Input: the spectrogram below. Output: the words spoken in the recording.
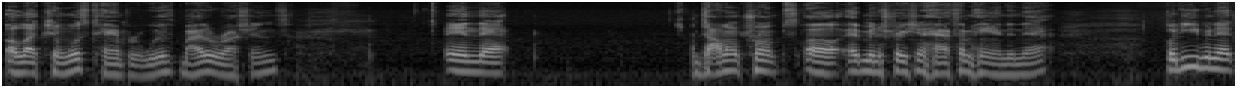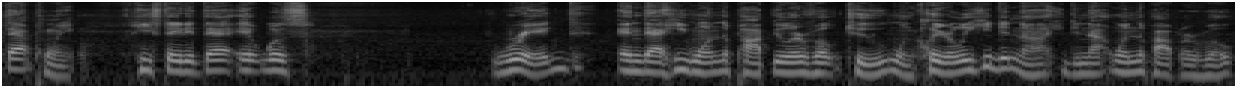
election was tampered with by the Russians, and that Donald Trump's uh, administration had some hand in that. But even at that point, he stated that it was rigged and that he won the popular vote too, when clearly he did not. He did not win the popular vote.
